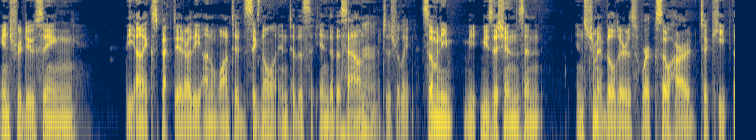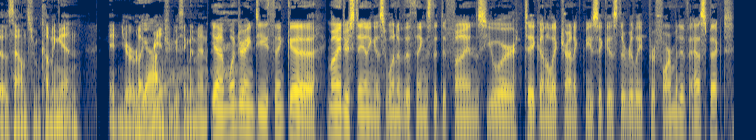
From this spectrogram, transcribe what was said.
introducing the unexpected or the unwanted signal into this into the sound, which is really so many mu- musicians and instrument builders work so hard to keep those sounds from coming in and you're like Yeah. reintroducing them in. Yeah, I'm wondering. Do you think? Uh, my understanding is one of the things that defines your take on electronic music is the really performative aspect,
